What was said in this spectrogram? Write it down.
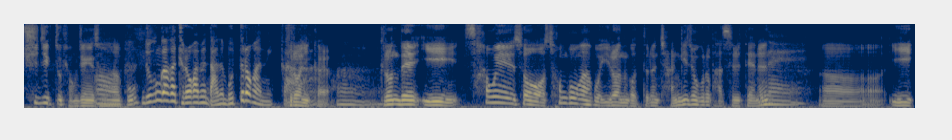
취직도 경쟁해서 어, 하고 누군가가 들어가면 나는 못 들어가니까. 그러니까요. 어. 그런데 이 사회에서 성공하고 이런 것들은 장기적으로 봤을 때는 네. 어, 이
